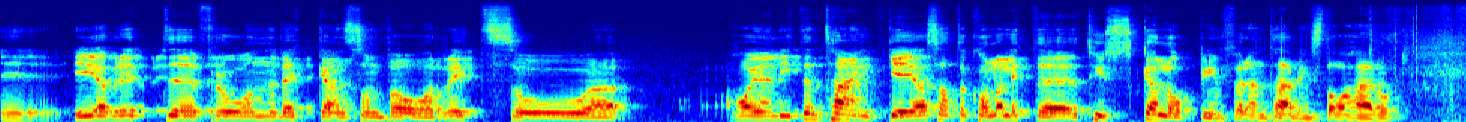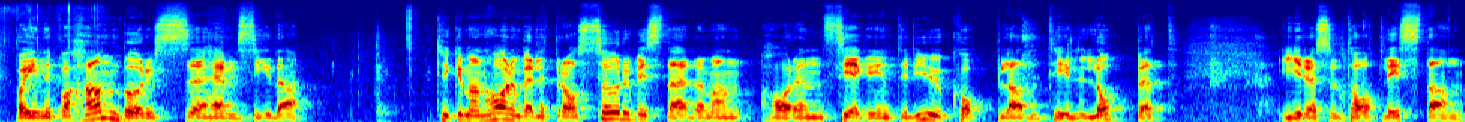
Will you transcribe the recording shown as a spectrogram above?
I övrigt eh, från veckan som varit så eh, har jag en liten tanke. Jag satt och kollade lite tyska lopp inför en tävlingsdag här och var inne på Hamburgs eh, hemsida. Tycker man har en väldigt bra service där, där man har en segerintervju kopplad till loppet i resultatlistan.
